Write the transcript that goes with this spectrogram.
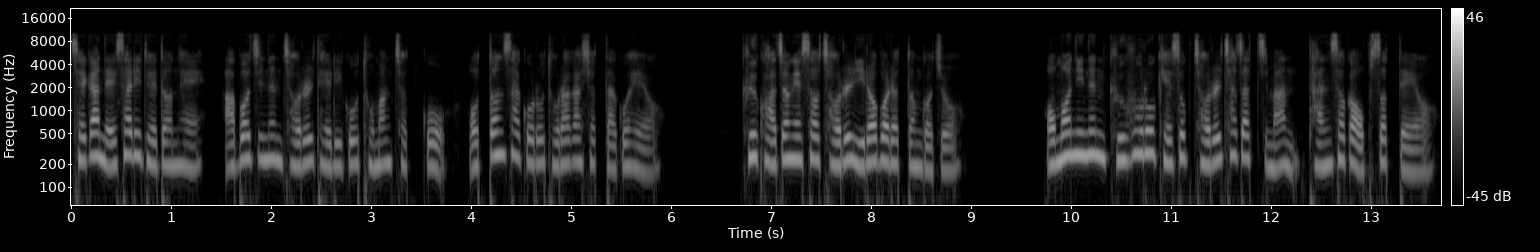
제가 4살이 되던 해 아버지는 저를 데리고 도망쳤고 어떤 사고로 돌아가셨다고 해요. 그 과정에서 저를 잃어버렸던 거죠. 어머니는 그 후로 계속 저를 찾았지만 단서가 없었대요.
